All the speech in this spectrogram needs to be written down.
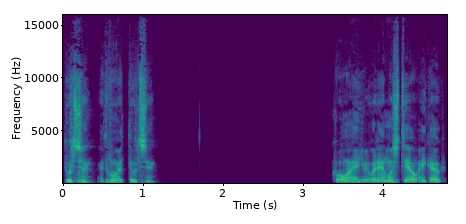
Toetsen. Het woord toetsen. Cool, hè? Jullie worden helemaal stil. Ik ook.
